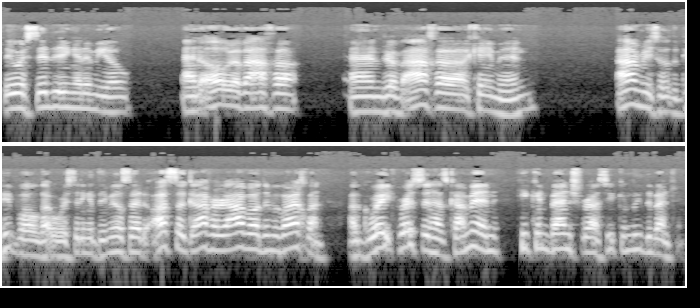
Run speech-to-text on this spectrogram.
They were sitting at a meal, and oh Rav Acha, and Rav Acha came in. Amri, so the people that were sitting at the meal said, Asa a great person has come in, he can bench for us, he can lead the benching.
